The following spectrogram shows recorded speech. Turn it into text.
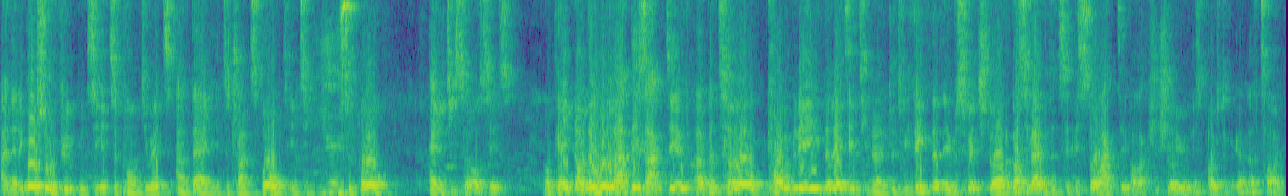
and then it goes through a frequency into conduits, and then into transformed into usable energy sources. Okay, now they would have had this active up until probably the late 1800s. We think that they were switched off. I've got some evidence if it's still active. I'll actually show you in this post if I get enough time.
